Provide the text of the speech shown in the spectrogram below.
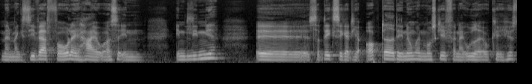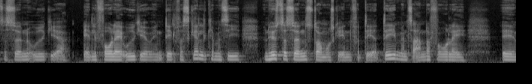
Men man kan sige, at hvert forlag har jo også en, en linje. Øh, så det er ikke sikkert, at de har opdaget det endnu, men måske finder ud af, okay, Høst og Søn udgiver, alle forlag udgiver jo en del forskelligt, kan man sige. Men Høst og Søn står måske inden for D&D, mens andre forlag øh,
